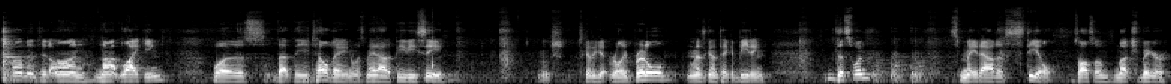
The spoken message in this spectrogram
commented on not liking was that the tail vane was made out of PVC. Which it's going to get really brittle and it's going to take a beating. This one is made out of steel. It's also much bigger.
